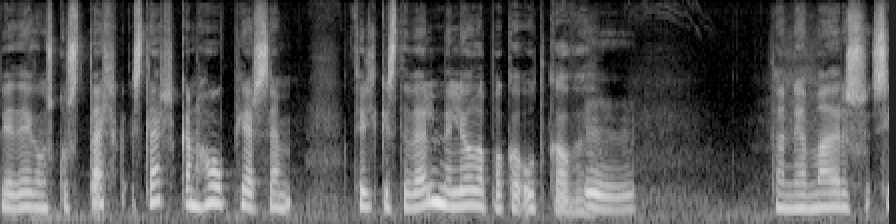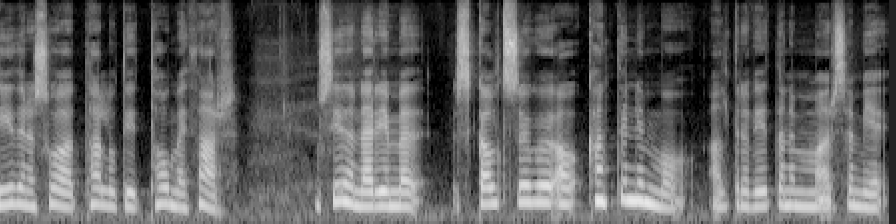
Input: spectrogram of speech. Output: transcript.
Við eigum sko sterk, sterkan hóp hér sem fylgistu vel með ljóðaboka útgáfu. Mm. Þannig að maður er síðan er svo að tala út í tómið þar. Og síðan er ég með skáldsögu á kantinum og aldrei að vita nefnum maður sem ég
